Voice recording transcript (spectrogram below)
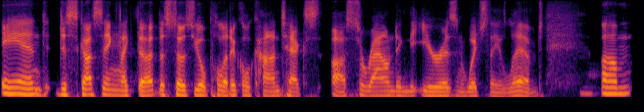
and discussing like the the socio-political context uh, surrounding the eras in which they lived. Mm. Um,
